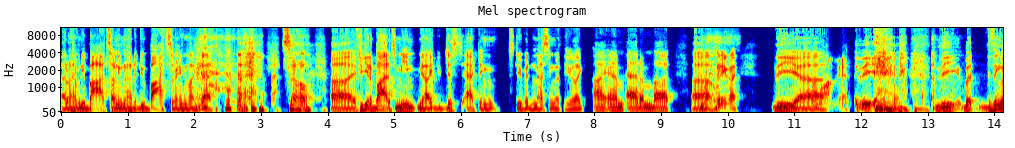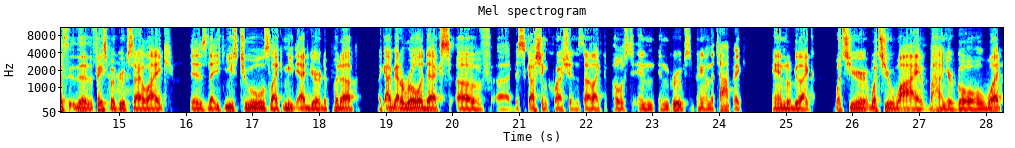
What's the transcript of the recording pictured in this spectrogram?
I don't have any bots. I don't even know how to do bots or anything like that. so uh, if you get a bot, it's me, you know, like just acting stupid and messing with you. Like I am Adam Bot. Uh, but anyway, the uh, on, the the but the thing with the, the Facebook groups that I like is that you can use tools like Meet Edgar to put up like I've got a Rolodex of uh, discussion questions that I like to post in in groups depending on the topic, and it'll be like, what's your what's your why behind your goal? What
